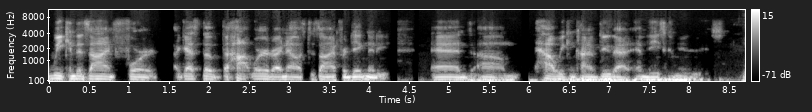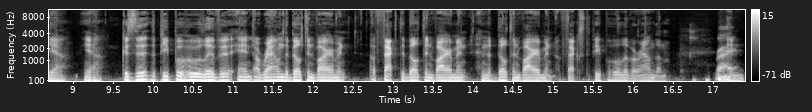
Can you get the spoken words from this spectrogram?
we can design for, I guess the, the hot word right now is design for dignity and um, how we can kind of do that in these communities. Yeah, yeah. Because the, the people who live in around the built environment affect the built environment, and the built environment affects the people who live around them. Right. And,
